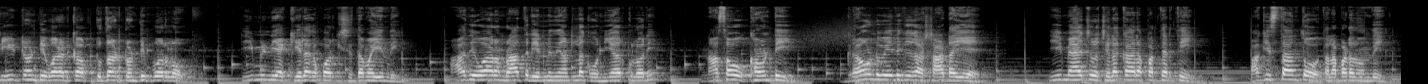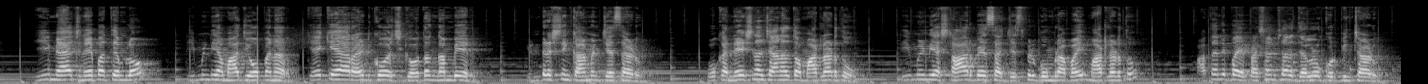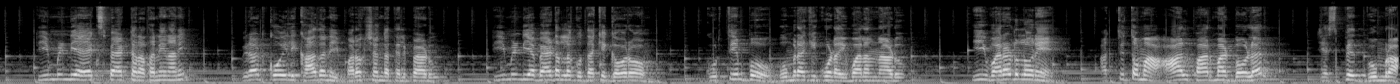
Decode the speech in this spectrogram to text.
T twenty world cup two thousand twenty ఫోర్లో team India కీలక పోరుకి సిద్ధమైంది ఆదివారం రాత్రి ఎనిమిది గంటలకు న్యూయార్క్లోని నసౌ కౌంటీ గ్రౌండ్ వేదికగా స్టార్ట్ అయ్యే ఈ మ్యాచ్లో చిలకాల ప్రత్యర్థి పాకిస్తాన్తో తలపడనుంది. ఈ మ్యాచ్ నేపథ్యంలో టీమిండియా మాజీ opener KKR head coach Gautam Gambhir interesting comment చేశాడు. ఒక నేషనల్ ఛానల్తో మాట్లాడుతూ team India star pacer Jasprit బుమ్రాపై మాట్లాడుతూ అతనిపై ప్రశంసల జల్లు కురిపించాడు. టీమిండియా ఎక్స్ ఫ్యాక్టర్ అతనేనని విరాట్ కోహ్లీ కాదని పరోక్షంగా తెలిపాడు. టీమిండియా బ్యాటర్లకు దక్కే గౌరవం గుర్తింపు బుమ్రాకి కూడా ఇవ్వాలన్నాడు. ఈ వరడులోనే అత్యుత్తమ all format bowler Jasprit Bumrah.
